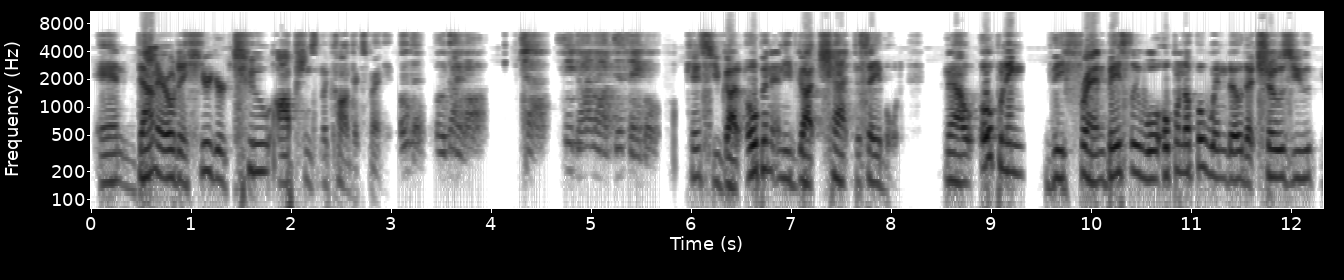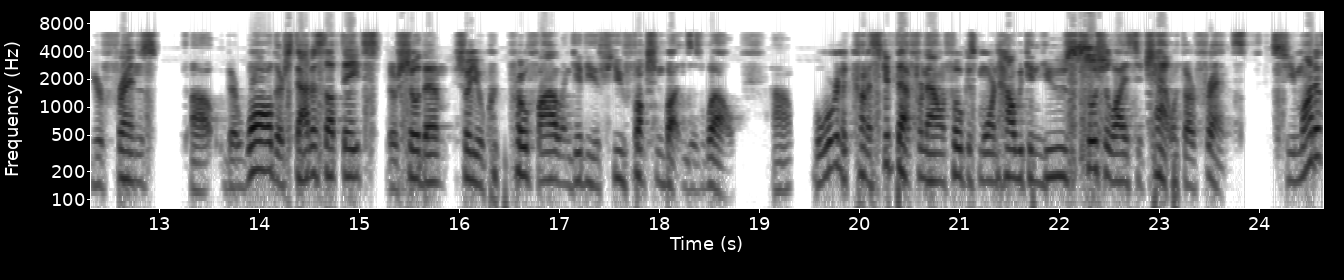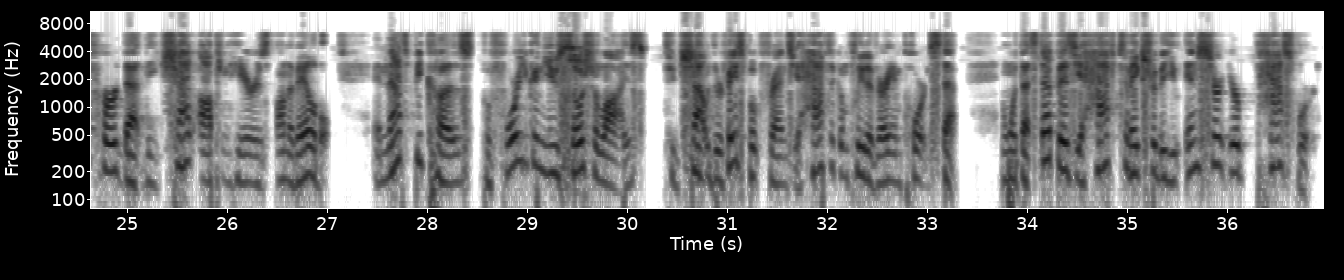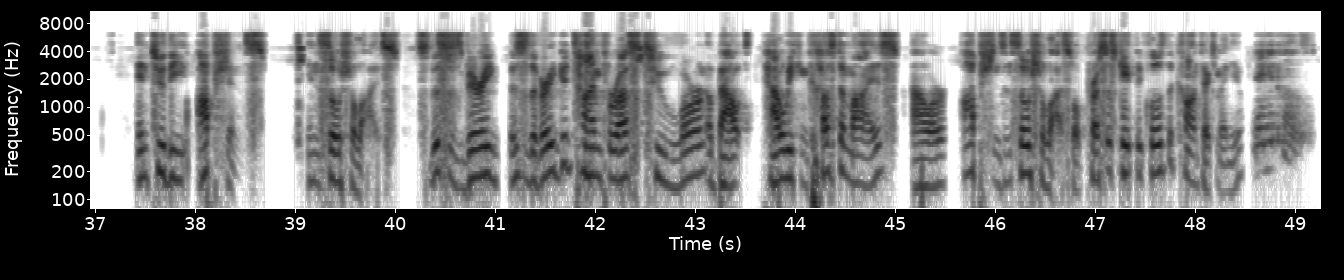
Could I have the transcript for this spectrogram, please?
and down arrow to hear your two options in the context menu. Open. Oh, o dialog. Chat. C dialog disabled. Okay, so you've got open and you've got chat disabled. Now, opening the friend basically will open up a window that shows you your friends, uh, their wall, their status updates. It'll show them, show you a quick profile and give you a few function buttons as well. Uh, but we're going to kind of skip that for now and focus more on how we can use SocialEyes to chat with our friends. So you might have heard that the chat option here is unavailable. And that's because before you can use SocialEyes to chat with your Facebook friends, you have to complete a very important step. And what that step is, you have to make sure that you insert your password into the options in SocialEyes. So this is very, this is a very good time for us to learn about how we can customize our options in SocialEyes. So I'll press escape to close the context menu. Menu closed.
